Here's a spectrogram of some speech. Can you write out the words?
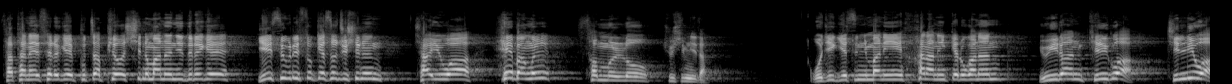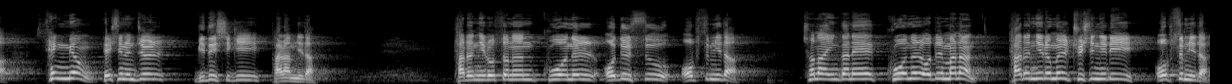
사탄의 세력에 붙잡혀 신음하는 이들에게 예수 그리스도께서 주시는 자유와 해방을 선물로 주십니다. 오직 예수님만이 하나님께로 가는 유일한 길과 진리와 생명 되시는 줄 믿으시기 바랍니다. 다른 이로서는 구원을 얻을 수 없습니다. 천하 인간의 구원을 얻을 만한 다른 이름을 주신 일이 없습니다.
